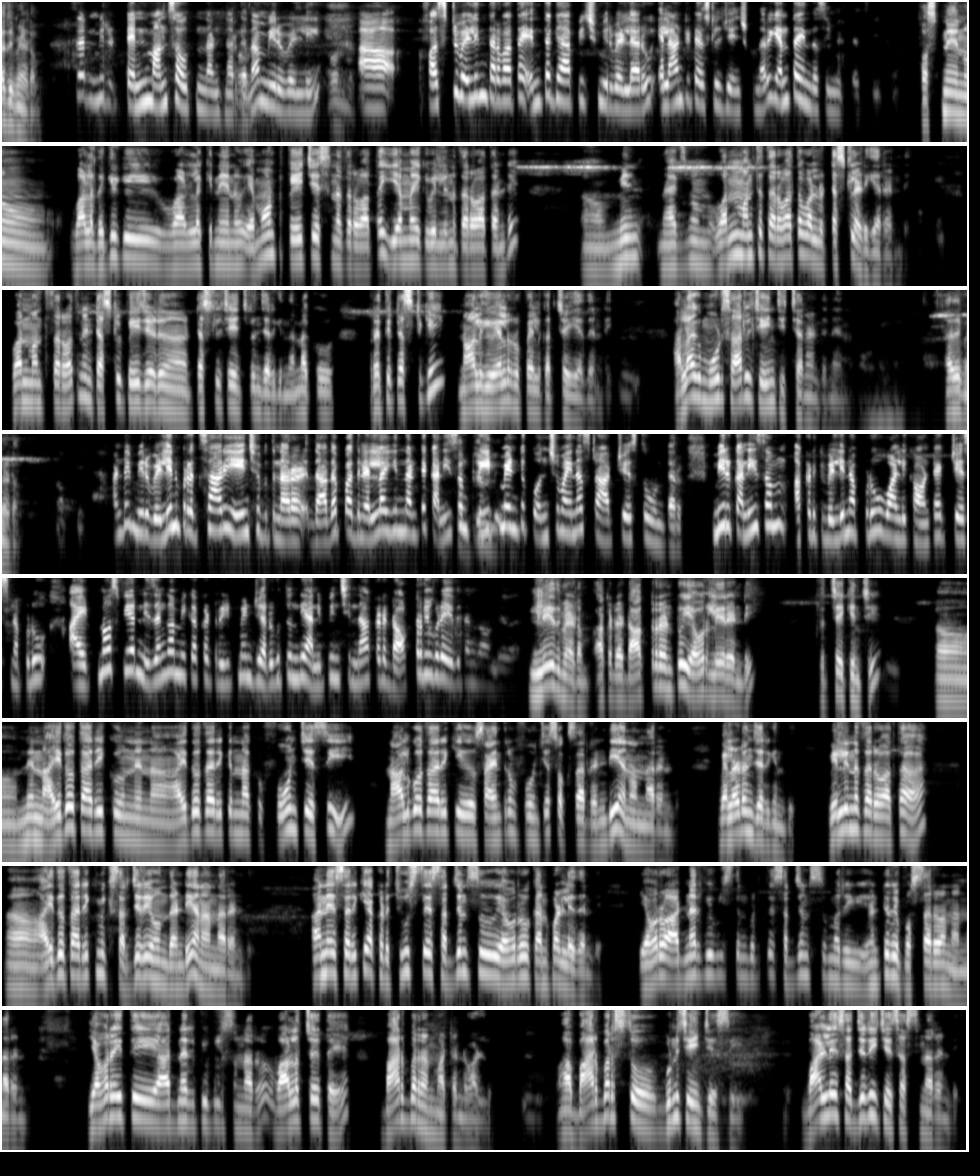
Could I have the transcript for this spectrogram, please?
అది మేడం. సార్ మీరు టెన్ మంత్స్ అవుతుంది అంటున్నారు కదా. మీరు వెళ్ళి. ఫస్ట్ వెళ్ళిన తర్వాత ఎంత గ్యాప్ ఇచ్చి మీరు వెళ్ళారు? ఎలాంటి టెస్టులు చేయించుకున్నారు? ఎంత అయింది అసలు మీకు టెస్ట్ ఫస్ట్ నేను వాళ్ళ దగ్గరికి వాళ్ళకి నేను అమౌంట్ పే చేసిన తర్వాత ఈఎంఐకి వెళ్ళిన తర్వాత అండి మిన్ మాక్సిమం వన్ మంత్ తర్వాత వాళ్ళు టెస్ట్లు అడిగారండి. వన్ మంత్ తర్వాత నేను టెస్టులు పే చేయడం టెస్టులు చేయించడం జరిగింది. నాకు ప్రతి టెస్ట్కి నాలుగు వేల రూపాయలు ఖర్చు అయ్యేదండి. అలాగే మూడు సార్లు చేయించి ఇచ్చానండి నేను. అది మేడం. అంటే మీరు వెళ్ళిన ప్రతిసారి ఏం చెబుతున్నారు? దాదాపు పది నెలలు అయ్యిందంటే కనీసం. ట్రీట్మెంట్ కొంచెమైనా స్టార్ట్ చేస్తూ ఉంటారు. మీరు కనీసం అక్కడికి వెళ్ళినప్పుడు వాళ్ళని కాంటాక్ట్ చేసినప్పుడు ఆ అట్మాస్ఫియర్ నిజంగా మీకు అక్కడ ట్రీట్మెంట్ జరుగుతుంది అనిపించిందా? అక్కడ డాక్టర్లు కూడా ఏ విధంగా ఉండేవారు? లేదు మేడం. అక్కడ డాక్టర్ అంటూ ఎవరు లేరండి. ప్రత్యేకించి. నిన్న ఐదో తారీఖు నిన్న ఐదో తారీఖు నాకు ఫోన్ చేసి నాలుగో తారీఖు సాయంత్రం ఫోన్ చేసి ఒకసారి రండి అని అన్నారండి. వెళ్ళడం జరిగింది. వెళ్ళిన తర్వాత ఐదో తారీఖు మీకు సర్జరీ ఉందండి అని అన్నారండి. అనేసరికి అక్కడ చూస్తే సర్జన్స్ ఎవరు కనపడలేదండి. ఎవరు ఆర్డినరీ పీపుల్స్ కనపడితే సర్జన్స్ మరి అంటే రేపు వస్తారు అని అన్నారండి. ఎవరైతే ఆర్డినరీ పీపుల్స్ ఉన్నారో వాళ్ళ అయితే బార్బర్ అనమాట అండి వాళ్ళు. ఆ బార్బర్స్తో గుండు చేయించేసి వాళ్ళే సర్జరీ చేసేస్తున్నారండి.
